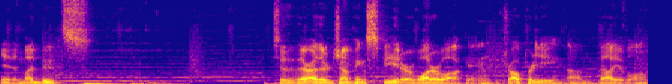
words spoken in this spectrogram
Yeah, the mud boots. So they're either jumping speed or water walking, which are all pretty um, valuable.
